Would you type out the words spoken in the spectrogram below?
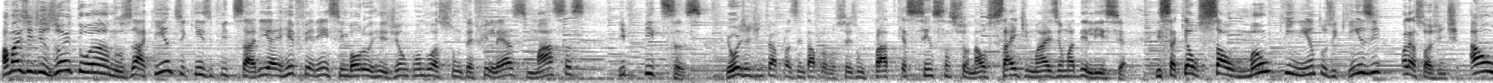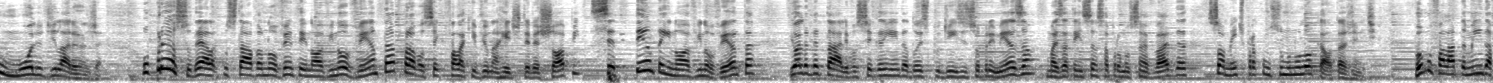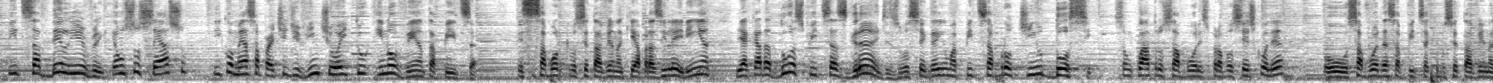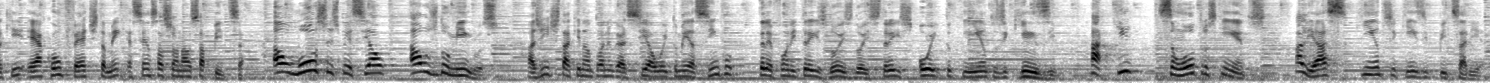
Há mais de 18 anos, a 515 Pizzaria é referência em Bauru região quando o assunto é filés, massas e pizzas. E hoje a gente vai apresentar para vocês um prato que é sensacional, sai demais, é uma delícia. Isso aqui é o salmão 515, olha só gente, ao molho de laranja. O preço dela custava R$ 99,90, para você que fala que viu na Rede TV Shopping, R$ 79,90. E olha detalhe, você ganha ainda dois pudins de sobremesa, mas atenção, essa promoção é válida somente para consumo no local, tá gente? Vamos falar também da pizza Delivery, que é um sucesso e começa a partir de R$ 28,90 a pizza. Esse sabor que você está vendo aqui é a brasileirinha e a cada duas pizzas grandes você ganha uma pizza brotinho doce. São quatro sabores para você escolher. O sabor dessa pizza que você está vendo aqui é a confete também, é sensacional essa pizza. Almoço especial aos domingos. A gente está aqui na Antônio Garcia 865, telefone 3223 8515. Aqui são outros 500. Aliás, 515 Pizzaria.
